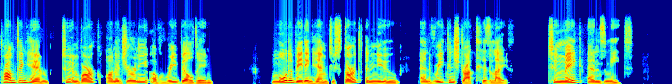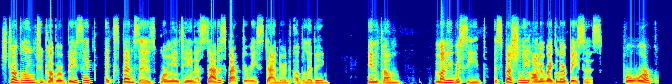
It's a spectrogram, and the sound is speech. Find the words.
prompting him to embark on a journey of rebuilding, motivating him to start anew and reconstruct his life, to make ends meet struggling to cover basic expenses or maintain a satisfactory standard of living. Income, money received, especially on a regular basis, for work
